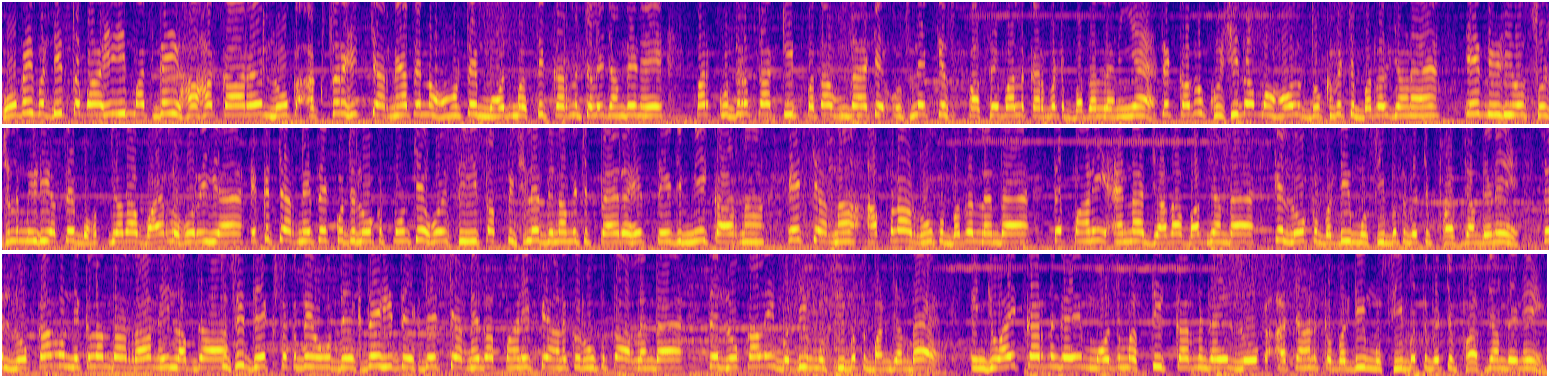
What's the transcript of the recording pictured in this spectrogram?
ਹੋ ਗਈ ਵੱਡੀ ਤਬਾਹੀ, ਮਚ ਗਈ ਹਾਹਾਕਾਰ। ਲੋਕ ਅਕਸਰ ਹੀ ਝਰਨਿਆਂ ਤੇ ਨਹਾਉਣ ਤੇ ਮौज ਮਸਤੀ ਕਰਨ ਚਲੇ ਜਾਂਦੇ ਨੇ। ਪਰ ਕੁਦਰਤ ਦਾ ਕੀ ਪਤਾ ਹੁੰਦਾ ਹੈ ਕਿ ਉਸਨੇ ਕਿਸ ਪਾਸੇ ਵੱਲ ਕਰਵਟ ਬਦਲ ਲੈਣੀ ਹੈ ਤੇ ਕਦੋਂ ਖੁਸ਼ੀ ਦਾ ਮਾਹੌਲ ਦੁੱਖ ਵਿੱਚ ਬਦਲ ਜਾਣਾ ਹੈ? ਇਹ ਵੀਡੀਓ ਸੋਸ਼ਲ ਮੀਡੀਆ ਤੇ ਬਹੁਤ ਜ਼ਿਆਦਾ ਵਾਇਰਲ ਹੋ ਰਹੀ ਹੈ। ਇੱਕ ਝਰਨੇ ਤੇ ਕੁਝ ਲੋਕ ਪਹੁੰਚੇ ਹੋਏ ਸੀ ਤਾਂ ਪਿਛਲੇ ਦਿਨਾਂ ਵਿੱਚ ਪੈ ਰਹੇ ਤੇਜ਼ ਮੀਂਹ ਕਾਰਨ ਇਹ ਝਰਨਾ ਆਪਣਾ ਰੂਪ ਬਦਲ ਲੈਂਦਾ ਹੈ ਤੇ ਪਾਣੀ ਇੰਨਾ ਜ਼ਿਆਦਾ ਵੱਧ ਜਾਂਦਾ ਹੈ ਕਿ ਲੋਕ ਵੱਡੀ ਮੁਸੀਬਤ ਵਿੱਚ ਫਸ ਜਾਂਦੇ ਨੇ ਤੇ ਲੋਕਾਂ ਨੂੰ ਨਿਕਲਣ ਦਾ ਰਾਹ ਨਹੀਂ ਲੱਭਦਾ। ਤੁਸੀਂ ਦੇਖ ਸਕਦੇ ਹੋ, ਦੇਖਦੇ ਹੀ ਦੇਖਦੇ ਝਰਨੇ ਦਾ ਪਾਣੀ ਭਿਆਨਕ ਰੂਪ ਧਾਰ ਲੈਂਦਾ ਹੈ ਤੇ ਲੋਕਾਂ ਲਈ ਵੱਡੀ ਮੁਸੀਬਤ ਬਣ ਜਾਂਦਾ ਹੈ। ਇੰਜੋਏ ਕਰਨ ਗਏ ਮौज ਮਸਤੀ ਕਰਨ ਗਏ, ਲੋਕ ਅਚਾਨਕ ਵੱਡੀ ਮੁਸੀਬਤ ਵਿੱਚ ਫਸ ਜਾਂਦੇ ਨੇ।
